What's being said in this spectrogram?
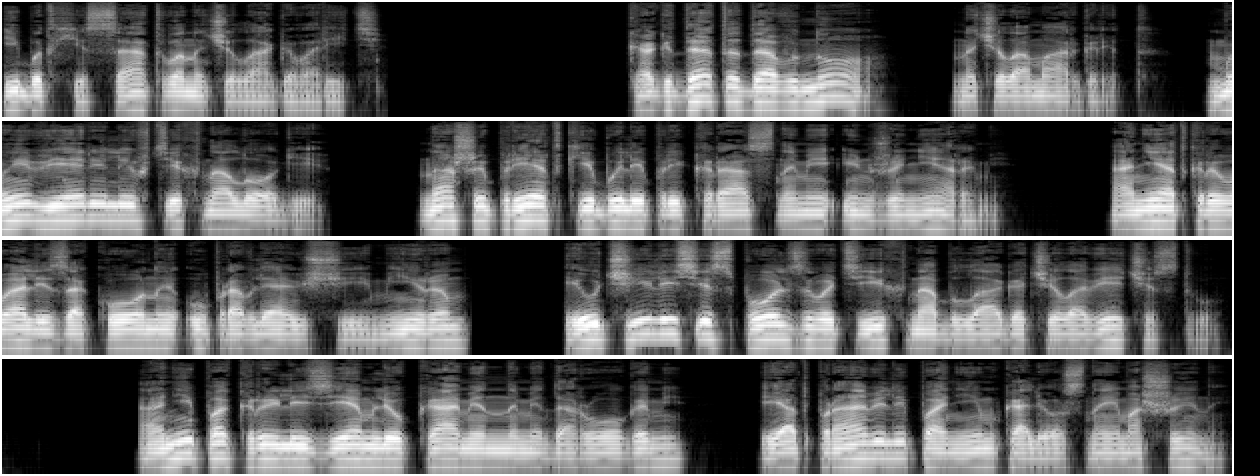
и Бодхисаттва начала говорить. «Когда-то давно, — начала Маргарет, — мы верили в технологии. Наши предки были прекрасными инженерами. Они открывали законы, управляющие миром, и учились использовать их на благо человечеству. Они покрыли землю каменными дорогами и отправили по ним колесные машины.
